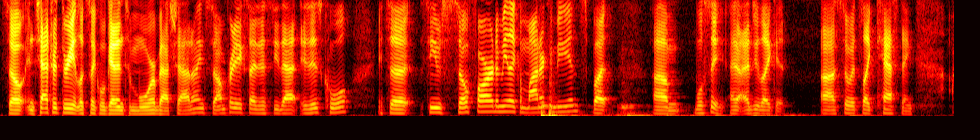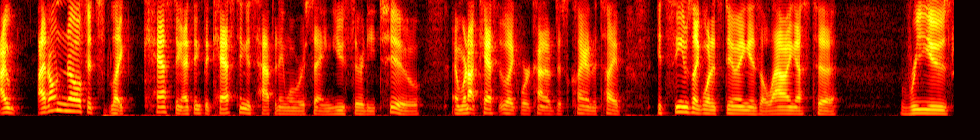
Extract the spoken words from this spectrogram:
So in chapter three, it looks like we'll get into more about shadowing. So I'm pretty excited to see that. It is cool. It's a seems so far to me like a minor convenience, but um, we'll see. I, I, do like it. Uh, so it's like casting. I I don't know if it's like casting. I think the casting is happening when we're saying U32, and we're not casting like we're kind of just declaring the type. It seems like what it's doing is allowing us to reuse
